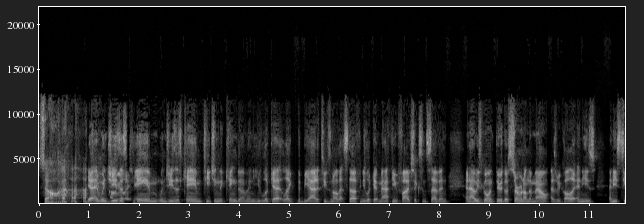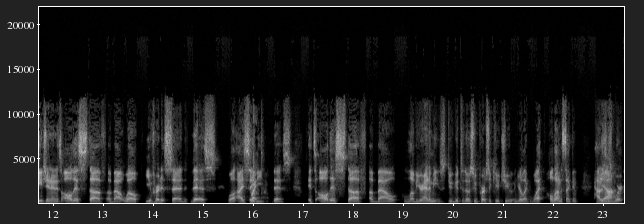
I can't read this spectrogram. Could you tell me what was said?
so yeah and when oh, jesus really. came when jesus came teaching the kingdom and you look at like the beatitudes and all that stuff and you look at matthew 5 6 and 7 and how he's going through the sermon on the mount as we call it and he's and he's teaching and it's all this stuff about well you've heard it said this Well, I say Right. to you this. It's all this stuff about love your enemies, do good to those who persecute you. And you're like, what? Hold on a second. How does Yeah. this work?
